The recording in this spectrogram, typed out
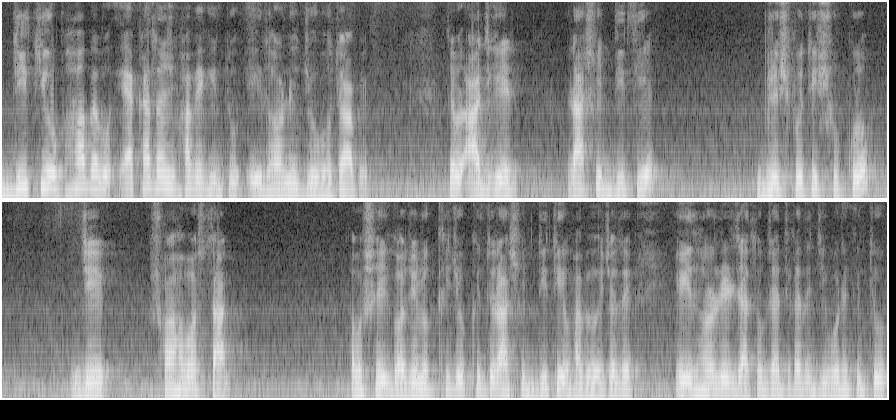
দ্বিতীয় ভাব এবং একাদশ ভাবে কিন্তু এই ধরনের যোগ হতে হবে। যেমন আজকের রাশির দ্বিতীয়, বৃহস্পতি শুক্র যে সহাবস্থান এবং সেই গজলক্ষ্মী যোগ কিন্তু রাশির দ্বিতীয়ভাবে হয়েছে। অর্থাৎ এই ধরনের জাতক জাতিকাদের জীবনে কিন্তু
